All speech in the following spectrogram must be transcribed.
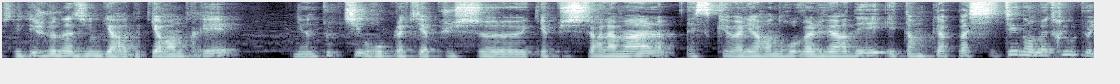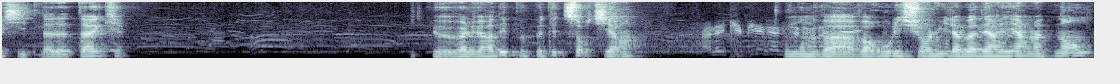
c'était Jonas Vingegaard qui est rentré. Il y a un tout petit groupe là qui a pu se, qui a pu se faire la malle. Est-ce que Alejandro Valverde est en capacité d'en mettre une petite là d'attaque? Que Valverde peut peut-être sortir. hein. Tout le monde va, rouler sur lui là-bas derrière maintenant.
